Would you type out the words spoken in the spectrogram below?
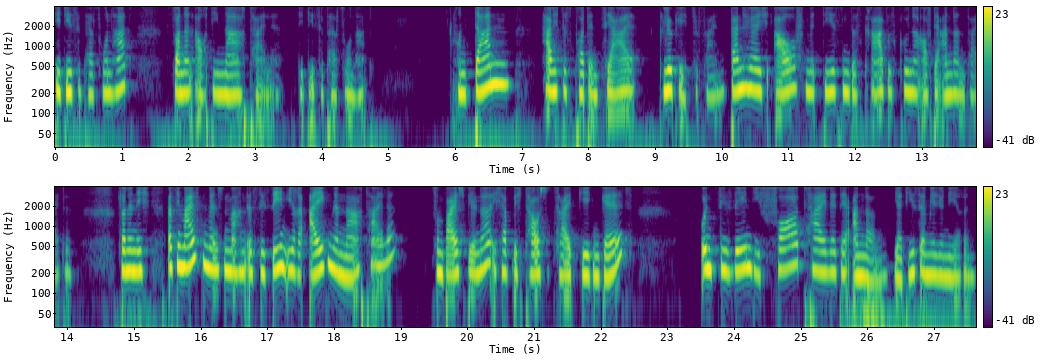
die diese Person hat, sondern auch die Nachteile, die diese Person hat. Und dann habe ich das Potenzial, glücklich zu sein. Dann höre ich auf mit diesem, das Gras ist grüner auf der anderen Seite. Sondern ich, was die meisten Menschen machen, ist, sie sehen ihre eigenen Nachteile. Zum Beispiel, ne, ich habe, ich tausche Zeit gegen Geld. Und sie sehen die Vorteile der anderen. Ja, die ist ja Millionärin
